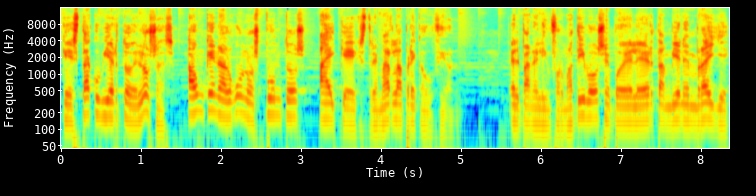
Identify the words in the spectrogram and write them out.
que está cubierto de losas, aunque en algunos puntos hay que extremar la precaución. El panel informativo se puede leer también en braille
